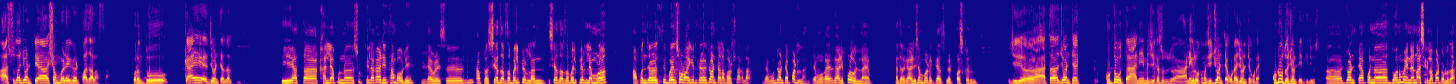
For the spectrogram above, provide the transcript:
आज सुद्धा जोंट्या शंभर गट पाच झाला असता. परंतु काय जोंट्याला झालं ती आता खाली आपण सुट्टीला गाडी थांबवली. त्यावेळेस अं, आपला शेजारचा बैल फिरला आणि ते शेजारचा बैल फिरल्यामुळं आपण ज्यावेळेस ती बैल सोडवा गेली त्यावेळेस जॉन्ट्याला फास्ट लागला. त्यामुळे जॉन्ट्या पडला. त्यामुळे काय गाडी पळवली नाही आपण. नाहीतर गाडी शंभर टक्के आज गट पास करत होती. म्हणजे अ, आता जोंट्या कुठं होता आणि म्हणजे कसं होतं? अनेक लोक म्हणजे जोंट्या कुठं आहे? जोंट्या कुठं आहे? कुठं होतं जोंट्या इतके दिवस? अं, जॉन्ट्या आपण अं, दोन महिने नाशिकला पाठवलं होता.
